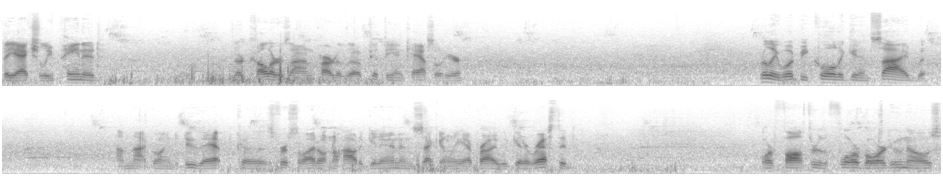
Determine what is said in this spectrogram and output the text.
They actually painted their colors on part of the Pythian Castle here. Really would be cool to get inside, but I'm not going to do that because first of all I don't know how to get in and secondly I probably would get arrested or fall through the floorboard, who knows.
